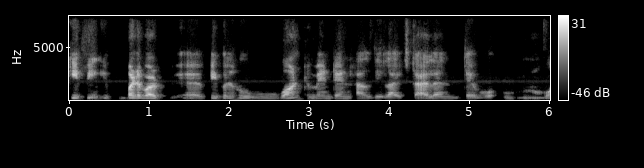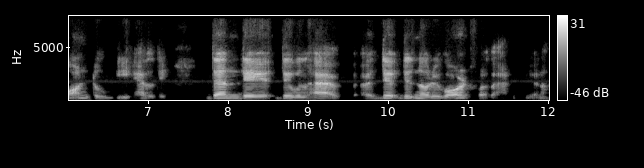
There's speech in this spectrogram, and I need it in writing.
keeping but about uh, people who want to maintain healthy lifestyle and they w- want to be healthy then they they will have uh, there, there's no reward for that you know?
